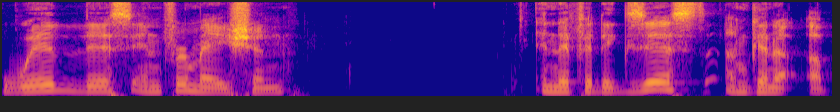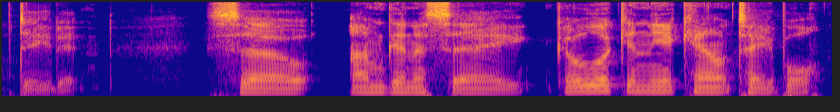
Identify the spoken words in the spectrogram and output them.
with this information. And if it exists, I'm going to update it. So I'm going to say, go look in the account table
